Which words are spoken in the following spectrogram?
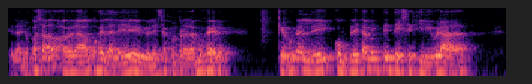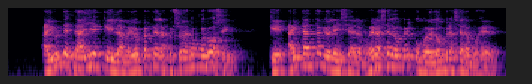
el año pasado, hablábamos de la ley de violencia contra la mujer, que es una ley completamente desequilibrada. Hay un detalle que la mayor parte de las personas no conocen, que hay tanta violencia de la mujer hacia el hombre como del hombre hacia la mujer.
